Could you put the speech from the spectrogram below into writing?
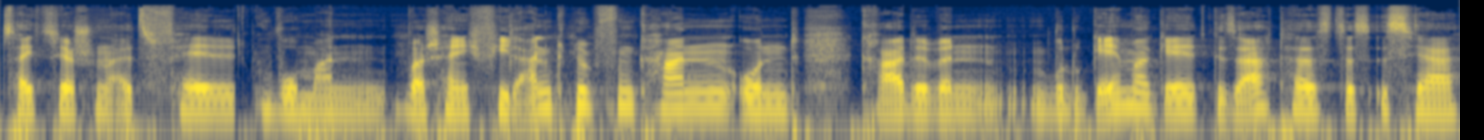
zeigt sich ja schon als Feld, wo man wahrscheinlich viel anknüpfen kann und gerade wenn, wo du Gamergate gesagt hast, das ist ja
